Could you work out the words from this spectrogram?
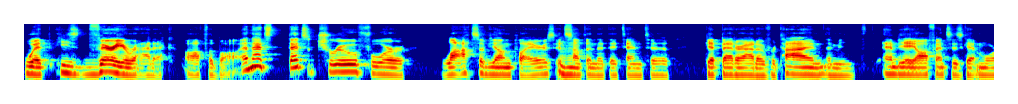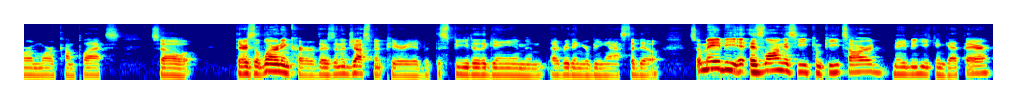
with he's very erratic off the ball. And that's that's true for lots of young players. It's mm-hmm. something that they tend to get better at over time. I mean, NBA offenses get more and more complex. So there's a learning curve, there's an adjustment period with the speed of the game and everything you're being asked to do. So maybe as long as he competes hard, maybe he can get there.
